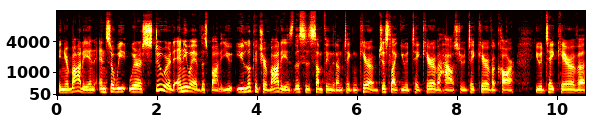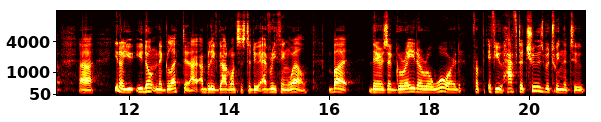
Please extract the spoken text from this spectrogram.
in your body. And and so we we're a steward anyway of this body. You you look at your body as this is something that I'm taking care of just like you would take care of a house you would take care of a car you would take care of a uh, you know, you, you don't neglect it. I, I believe God wants us to do everything well, but there's a greater reward for if you have to choose between the two.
